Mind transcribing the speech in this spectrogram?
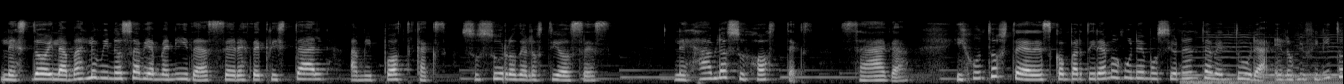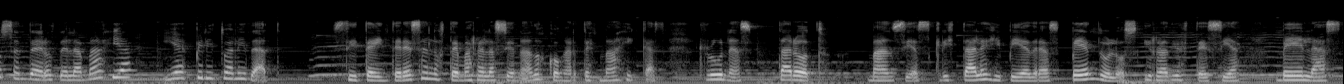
Les doy la más luminosa bienvenida, seres de cristal, a mi podcast Susurro de los Dioses. Les habla su hostex, Saga, y junto a ustedes compartiremos una emocionante aventura en los infinitos senderos de la magia y espiritualidad. Si te interesan los temas relacionados con artes mágicas, runas, tarot, mancias, cristales y piedras, péndulos y radioestesia, velas,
